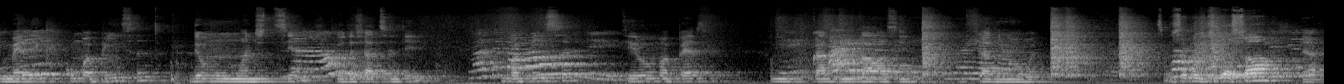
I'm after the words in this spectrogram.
o médico com uma pinça deu-me um anestesiante para eu deixar de sentir. Uma pinça tirou uma peça, um bocado de metal assim, enfiado no meu olho. Se você não tira só Yeah.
